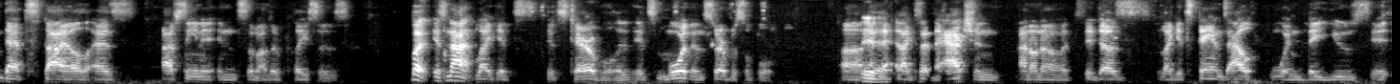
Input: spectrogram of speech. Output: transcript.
that style as I've seen it in some other places. But it's not like it's it's terrible. It, it's more than serviceable. Uh, and Yeah. that- like I said, the action, I don't know. It, it does like it stands out when they use it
